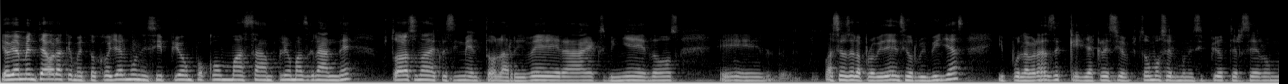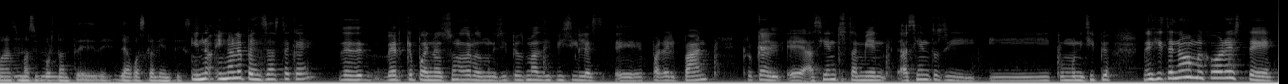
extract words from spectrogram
Y obviamente ahora que me tocó ya el municipio un poco más amplio, más grande, pues toda la zona de crecimiento, la ribera, ex viñedos, eh, Paseos de la Providencia, Urbivillas, y pues la verdad es de que ya creció, somos el municipio tercero más, más importante de, Aguascalientes. ¿Y no, ¿Y no le pensaste que, de, ver que bueno, es uno de los municipios más difíciles eh, para el PAN, creo que eh, asientos también, asientos y, y tu municipio, me dijiste, no, mejor este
